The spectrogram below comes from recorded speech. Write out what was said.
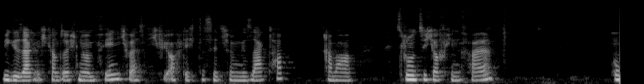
wie gesagt, ich kann es euch nur empfehlen. Ich weiß nicht, wie oft ich das jetzt schon gesagt habe, aber es lohnt sich auf jeden Fall. Und,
